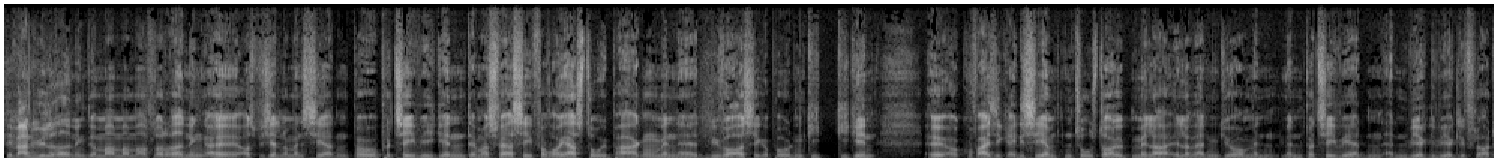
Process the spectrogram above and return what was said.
det var en vild redning. Det var en meget, meget, meget flot redning. Øh, og specielt når man ser den på, på tv igen. Det var svært at se fra, hvor jeg stod i parken, men uh, vi var også sikre på, at den gik, gik ind. Uh, og kunne faktisk ikke rigtig se, om den tog stolpen, eller, eller hvad den gjorde. Men, men på tv er den, er den virkelig, virkelig flot.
